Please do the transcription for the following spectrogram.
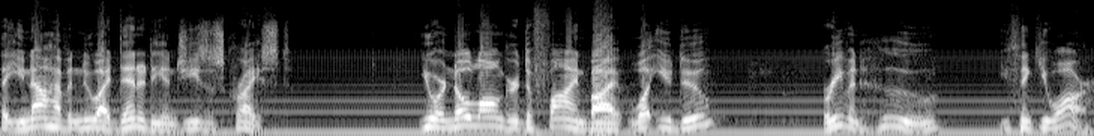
that you now have a new identity in Jesus Christ. You are no longer defined by what you do, or even who you think you are,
